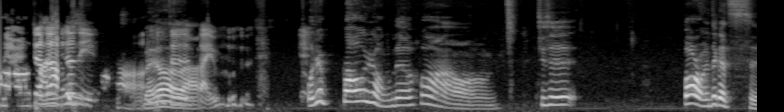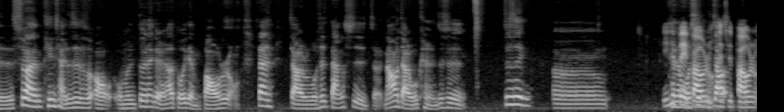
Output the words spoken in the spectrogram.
讲的好像你没有啦。白目。我觉得包容的话哦。其实，包容这个词虽然听起来就是说，哦，我们对那个人要多一点包容。但假如我是当事者，然后假如我可能就是，就是，嗯、呃，你是被包容还是包容？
